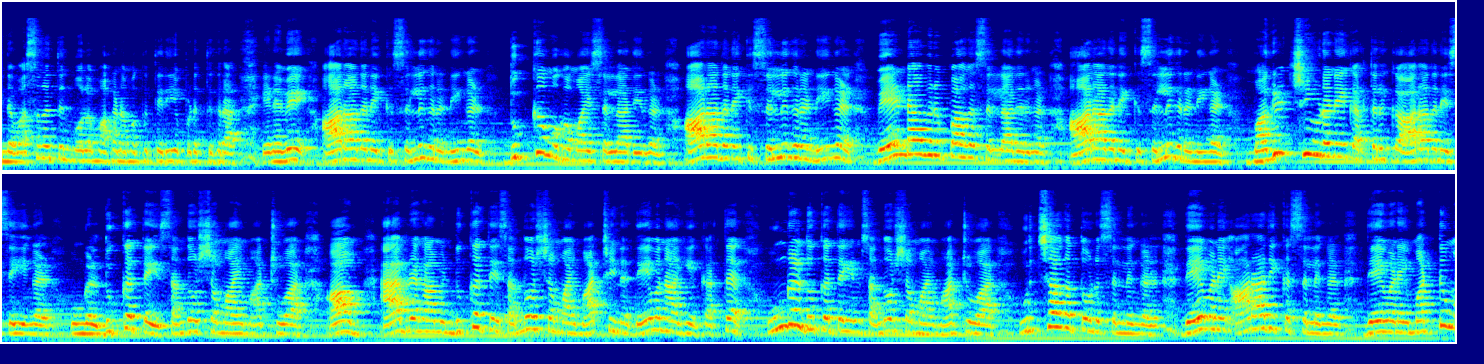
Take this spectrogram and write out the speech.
இந்த வசனத்தின் மூலமாக நமக்கு தெரியப்படுத்துகிறார். எனவே ஆராதனைக்கு செல்லுகிற நீங்கள் துக்க முகமாய் செல்லாதீர்கள். ஆராதனைக்கு செல்லுகிற நீங்கள் வேண்டாவிருப்பாக செல்லாதீர்கள். ஆராதனைக்கு செல்லுகிற நீங்கள் மகிழ்ச்சியுடனே கர்த்தருக்கு ஆராதனை செய்யுங்கள். உங்கள் உங்கள் துக்கத்தை சந்தோஷமாய் மாற்றுவார். ஆம் ஆப்ரஹாமின் துக்கத்தை சந்தோஷமாய் மாற்றின தேவனாகிய கர்த்தர் உங்கள் துக்கத்தையும் சந்தோஷமாய் மாற்றுவார். உற்சாகத்தோடு செல்லுங்கள் தேவனை ஆராதிக்க செல்லுங்கள் தேவனை மட்டும்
